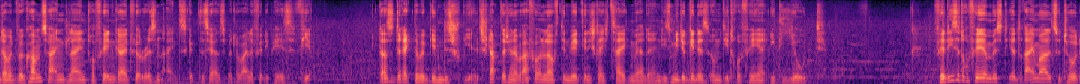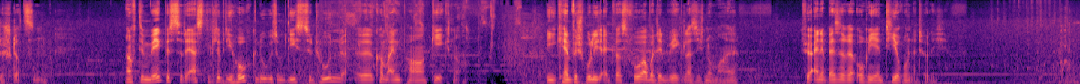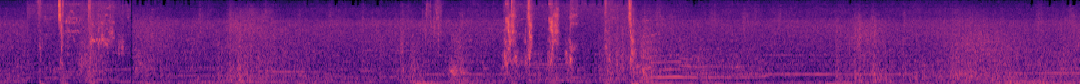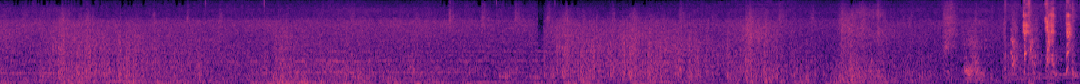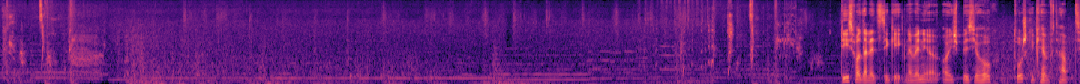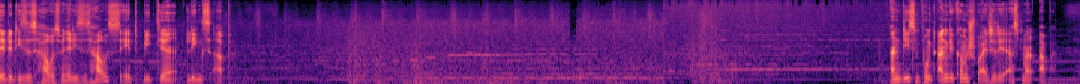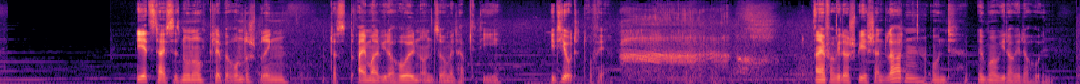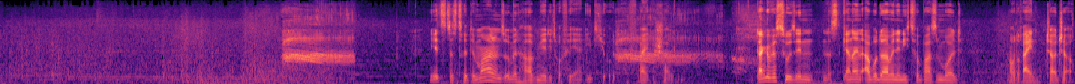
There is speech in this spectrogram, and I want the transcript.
Und damit willkommen zu einem kleinen Trophäenguide für Risen 1. Gibt es ja jetzt mittlerweile für die PS4. Das ist direkt der Beginn des Spiels. Schnappt euch eine Waffe und lauft den Weg, den ich gleich zeigen werde. In diesem Video geht es um die Trophäe Idiot. Für diese Trophäe müsst ihr dreimal zu Tode stürzen. Auf dem Weg bis zu der ersten Klippe, die hoch genug ist, um dies zu tun, äh, kommen ein paar Gegner. Die Kämpfe spule ich etwas vor, aber den Weg lasse ich normal. Für eine bessere Orientierung natürlich. Dies war der letzte Gegner. Wenn ihr euch bis hier hoch durchgekämpft habt, seht ihr dieses Haus. Wenn ihr dieses Haus seht, biegt ihr links ab. An diesem Punkt angekommen, speichert ihr erstmal ab. Jetzt heißt es nur noch Klippe runterspringen, das dreimal wiederholen und somit habt ihr die Idiot-Trophäe. Einfach wieder Spielstand laden und immer wieder wiederholen. Jetzt das dritte Mal und somit haben wir die Trophäe Idiot freigeschalten. Danke fürs Zusehen. Lasst gerne ein Abo da, wenn ihr nichts verpassen wollt. Haut rein. Ciao, ciao.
